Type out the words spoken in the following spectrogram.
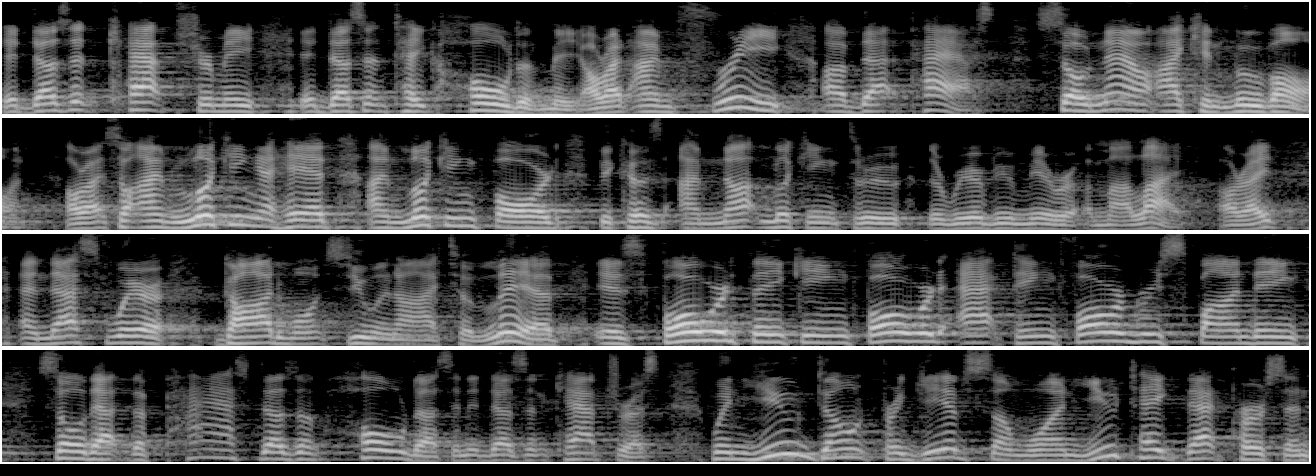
it doesn't capture me, it doesn't take hold of me. All right, I'm free of that past. So now I can move on. All right, so I'm looking ahead, I'm looking forward because I'm not looking through the rearview mirror of my life. All right, and that's where God wants you and I to live is forward thinking, forward acting, forward responding so that the past doesn't hold us and it doesn't capture us. When you don't forgive someone, you take that person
